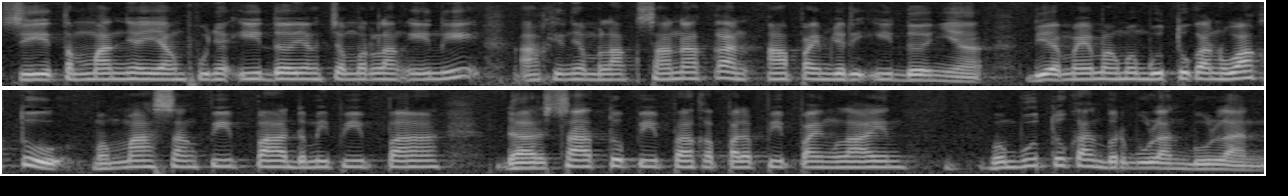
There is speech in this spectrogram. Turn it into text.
si temannya yang punya ide yang cemerlang ini akhirnya melaksanakan apa yang menjadi idenya. Dia memang membutuhkan waktu memasang pipa demi pipa dari satu pipa kepada pipa yang lain membutuhkan berbulan-bulan,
